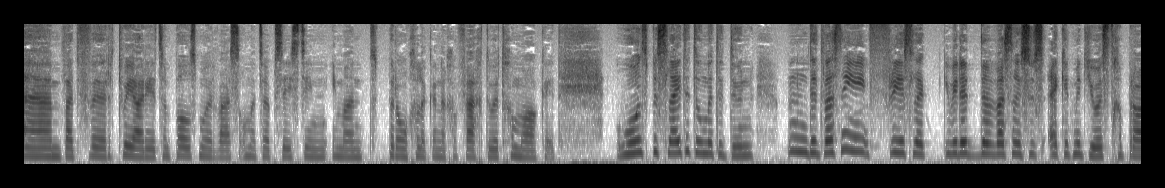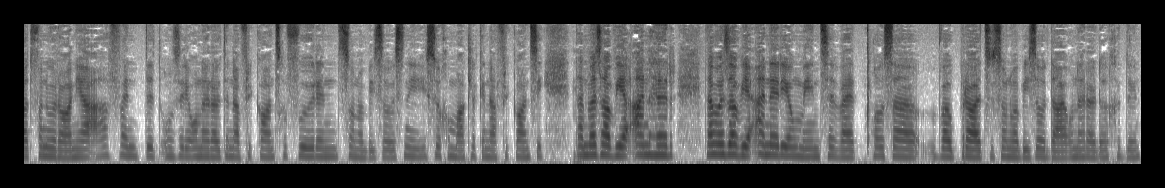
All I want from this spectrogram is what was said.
um, wat vir 2 jaar reeds in Pulsmoor was omdat sy op 16 iemand per ongeluk in 'n geveg doodgemaak het. Hoe ons besluit het om dit te doen, mm, dit was nie vreeslik, jy weet dit, dit was nou soos ek het met Joost gepraat van Orania af en dit ons het die onderhoud in Afrikaans gevoer en Sonobiso is nie so gemaklik in Afrikaans nie. Dan was daar weer ander, dan was daar weer ander jong mense wat ons wou praat so Sonobiso daai onderhoude gedoen.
